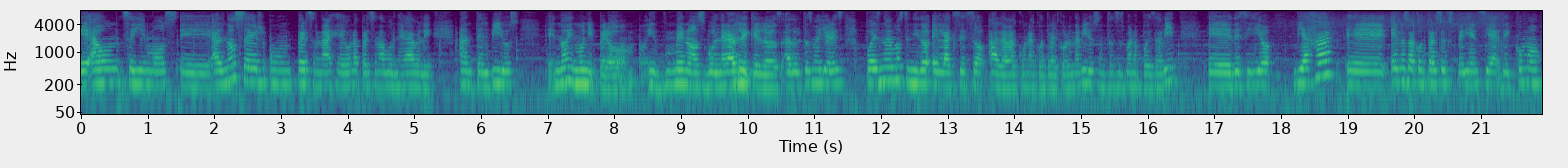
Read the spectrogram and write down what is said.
eh, aún seguimos, eh, al no ser un personaje, una persona vulnerable ante el virus, eh, no inmune, pero menos vulnerable que los adultos mayores, pues no hemos tenido el acceso a la vacuna contra el coronavirus. Entonces, bueno, pues David decidió viajar. Eh, él nos va a contar su experiencia de cómo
